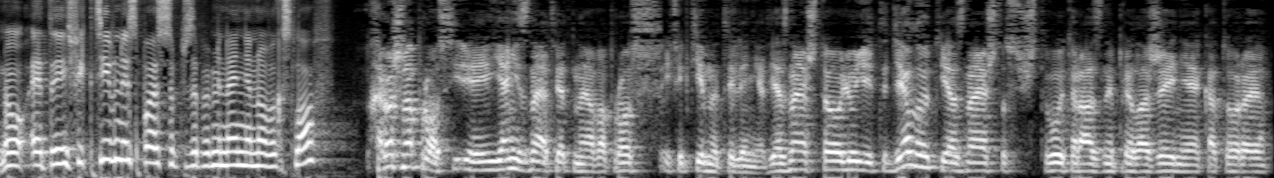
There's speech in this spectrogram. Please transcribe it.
Ну, это эффективный способ запоминания новых слов? Хороший вопрос. Я не знаю ответ на вопрос, эффективно это или нет. Я знаю, что люди это делают, я знаю, что существуют разные приложения, которые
